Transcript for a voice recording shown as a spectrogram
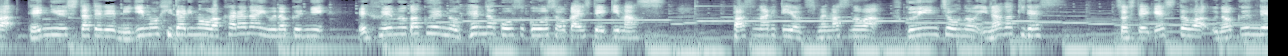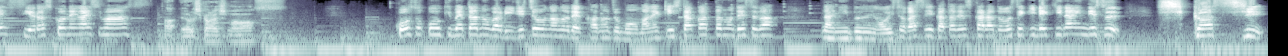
は、転入したてで右も左もわからない宇野くんに、FM 学園の変な校則を紹介していきます。パーソナリティを務めますのは、副委員長の稲垣です。そしてゲストは宇野くんです。よろしくお願いします。あ、よろしくお願いします。校則を決めたのが理事長なので彼女もお招きしたかったのですが、何分お忙しい方ですから同席できないんです。しかし、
